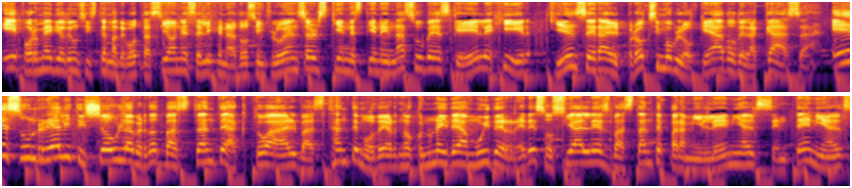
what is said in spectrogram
y por medio de un sistema de votación eligen a dos influencers quienes tienen a su vez que elegir quién será el próximo bloqueado de la casa. Es un reality show la verdad bastante actual, bastante moderno, con una idea muy de redes sociales, bastante para millennials, centennials,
